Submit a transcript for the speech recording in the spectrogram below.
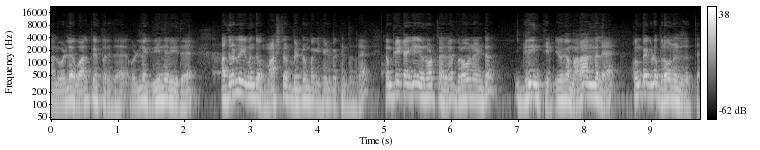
ಅಲ್ಲಿ ಒಳ್ಳೆ ವಾಲ್ ಪೇಪರ್ ಇದೆ ಒಳ್ಳೆ ಗ್ರೀನರಿ ಇದೆ. ಅದರಲ್ಲೂ ಈ ಒಂದು ಮಾಸ್ಟರ್ ಬೆಡ್ರೂಮ್ ಬಗ್ಗೆ ಹೇಳ್ಬೇಕಂತಂದ್ರೆ ಕಂಪ್ಲೀಟ್ ಆಗಿ ನೀವು ನೋಡ್ತಾ ಇದ್ರೆ ಬ್ರೌನ್ ಅಂಡ್ ಗ್ರೀನ್ ಥೀಮ್ ಇವಾಗ ಮರ ಅಂದ್ಮೇಲೆ ಕೊಂಬೆಗಳು ಬ್ರೌನ್ ಅಲ್ಲಿ ಇರುತ್ತೆ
